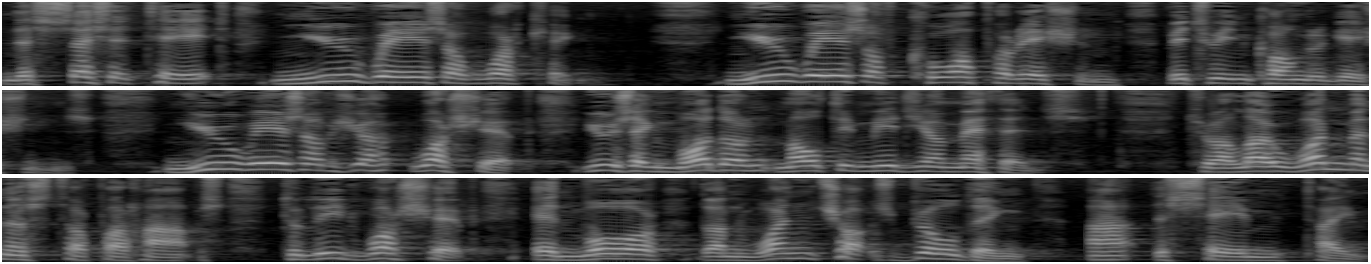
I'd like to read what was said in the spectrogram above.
necessitate new ways of working, new ways of cooperation between congregations, new ways of worship using modern multimedia methods to allow one minister perhaps to lead worship in more than one church building at the same time.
